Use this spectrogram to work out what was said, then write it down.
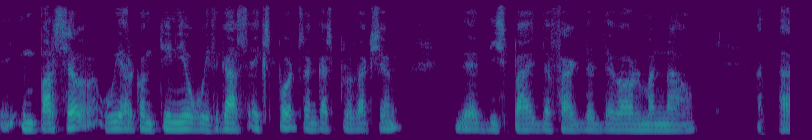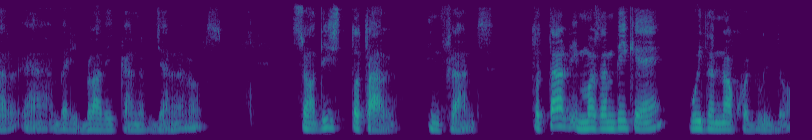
eh, impartial. We are continue with gas exports and gas production, despite the fact that the government now are uh, very bloody kind of generals. So this Total in France. Total in Mozambique, we don't know what we'll do.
